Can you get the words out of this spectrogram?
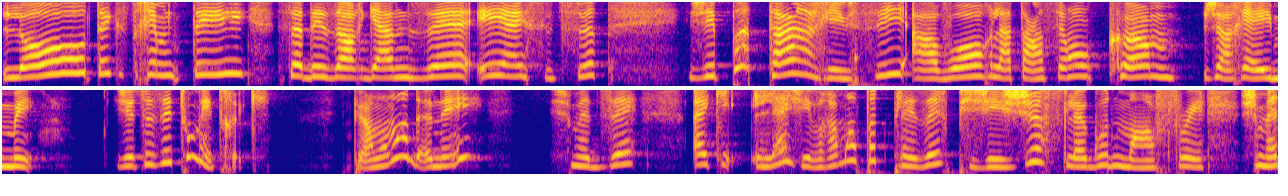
l'autre extrémité se désorganisait et ainsi de suite. j'ai pas tant réussi à avoir l'attention comme j'aurais aimé. J'ai utilisé tous mes trucs. Puis à un moment donné, je me disais, OK, là, j'ai vraiment pas de plaisir, puis j'ai juste le goût de m'enfuir. Je me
